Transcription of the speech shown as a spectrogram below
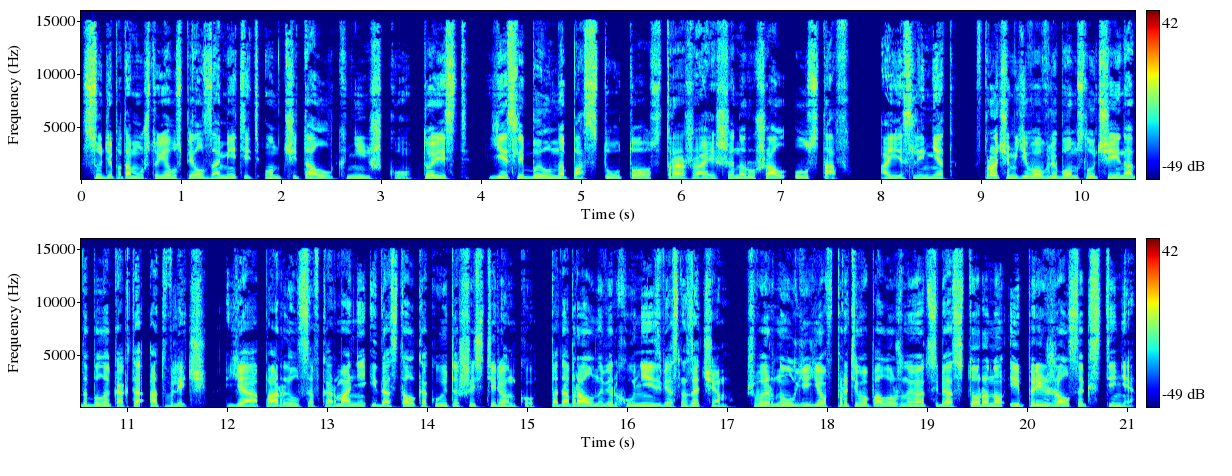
Судя по тому, что я успел заметить, он читал книжку. То есть, если был на посту, то строжайше нарушал устав. А если нет? Впрочем, его в любом случае надо было как-то отвлечь. Я порылся в кармане и достал какую-то шестеренку. Подобрал наверху неизвестно зачем. Швырнул ее в противоположную от себя сторону и прижался к стене.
